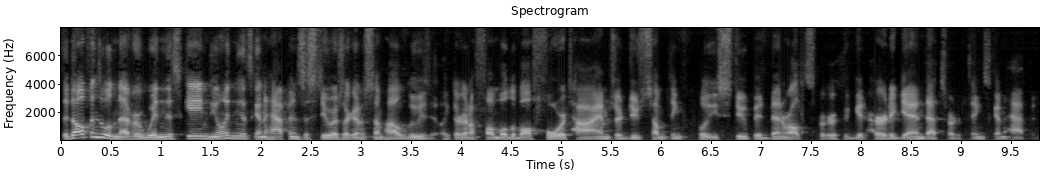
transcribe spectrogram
the Dolphins will never win this game, the only thing that's going to happen is the Steelers are going to somehow lose it. Like they're going to fumble the ball four times or do something completely stupid. Ben Roethlisberger could get hurt again. That sort of thing's going to happen.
